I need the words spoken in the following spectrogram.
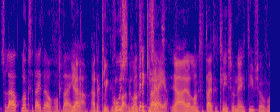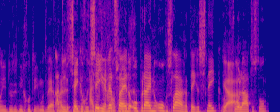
zijn langste tijd wel gehad bij Ja, uh, nou, dat klinkt Goes, lang, langste tijd, Ja, ja, langste tijd het klinkt zo negatief. Zo van, je doet het niet goed en je moet weg. Hij doet het zeker goed. Zeven wedstrijden op rij ongeslagen. Tegen Sneek, wat ja. voor later stond. 1-1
